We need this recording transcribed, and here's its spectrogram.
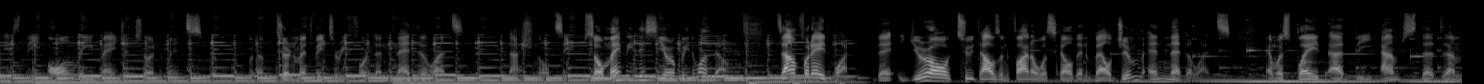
is the only major tournament, Um, tournament victory for the Netherlands national team. So maybe this year will be the one though. Time for 8 one. The Euro 2000 final was held in Belgium and Netherlands and was played at the Amsterdam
